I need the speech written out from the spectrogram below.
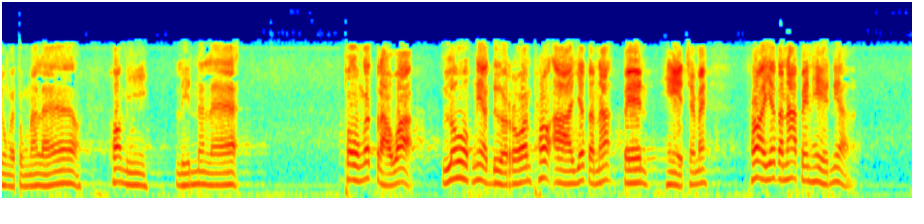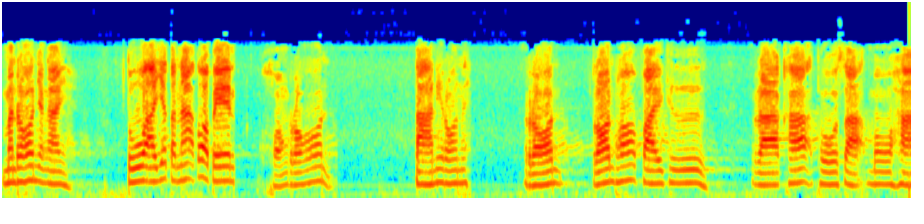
ยุ่งกับตรงนั้นแล้ว เพราะมี ลิ้นนั่นแหละพระองค์ก็ตรัสว่า โลกเนี่ยเดือดร้อน เพราะอายตนะเป็นเหตุใช่ไหมเพราะอายตนะเป็นเหตุเนี่ย มันร้อนยังไง ตัวอายตนะก็เป็นของร้อน ตานี่ร้อนไหมร้อน ร้อนเพราะไฟคือ ราคะโทสะโมหะ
